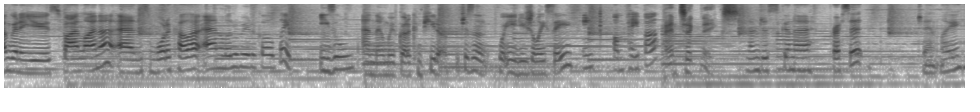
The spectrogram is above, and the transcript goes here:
I'm going to use fine liner and some watercolour and a little bit of gold leaf. Easel, and then we've got a computer, which isn't what you'd usually see. Ink on paper. And techniques. And I'm just going to press it gently.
